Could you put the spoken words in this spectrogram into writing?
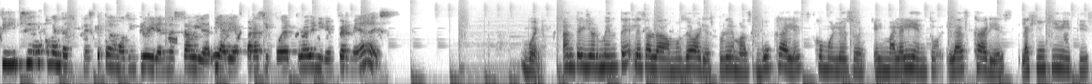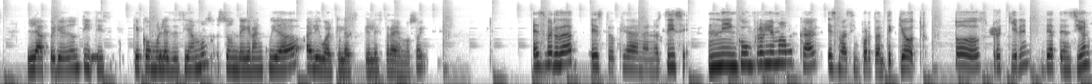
tips y recomendaciones que podemos incluir en nuestra vida diaria para así poder prevenir enfermedades. Bueno, anteriormente les hablábamos de varios problemas bucales como lo son el mal aliento, las caries, la gingivitis, la periodontitis que como les decíamos son de gran cuidado, al igual que las que les traemos hoy. Es verdad esto que Dana nos dice, ningún problema bucal es más importante que otro, todos requieren de atención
